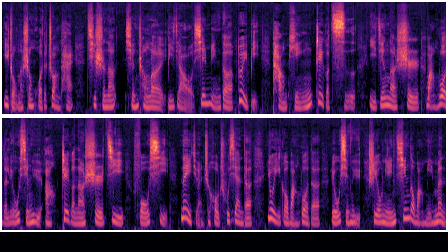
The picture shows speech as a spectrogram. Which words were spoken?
一种呢生活的状态，其实呢形成了比较鲜明的对比。躺平这个词已经呢是网络的流行语啊，这个呢是继佛系内卷之后出现的又一个网络的流行语，是由年轻的网民们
